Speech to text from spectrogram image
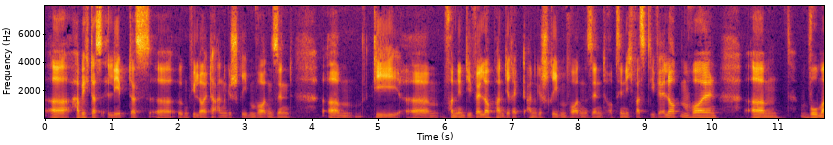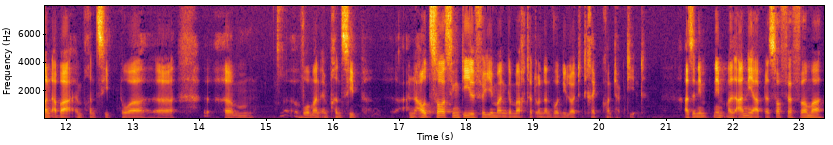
äh, habe ich das erlebt, dass äh, irgendwie Leute angeschrieben worden sind, ähm, die ähm, von den Developern direkt angeschrieben worden sind, ob sie nicht was developen wollen, ähm, wo man aber im Prinzip nur, äh, ähm, wo man im Prinzip ein Outsourcing-Deal für jemanden gemacht hat und dann wurden die Leute direkt kontaktiert. Also nehmt, nehmt mal an, ihr habt eine Softwarefirma,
